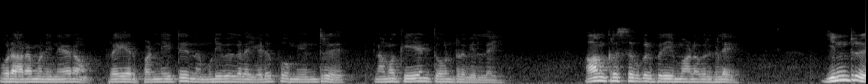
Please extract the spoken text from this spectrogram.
ஒரு அரை மணி நேரம் ப்ரேயர் பண்ணிட்டு இந்த முடிவுகளை எடுப்போம் என்று நமக்கு ஏன் தோன்றவில்லை? ஆம் கிறிஸ்தவர்கள் பிரியமானவர்களே இன்று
